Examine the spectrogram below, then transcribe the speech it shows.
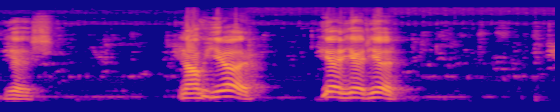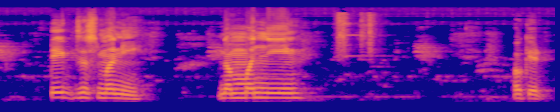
Yes. Now here. Here, here, here. Take this money. The money. Okay,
